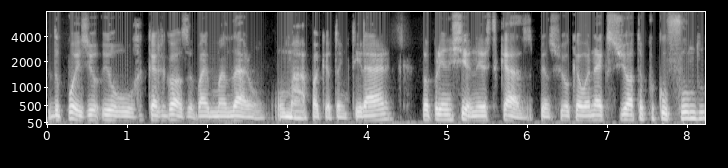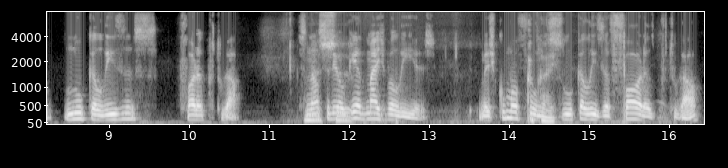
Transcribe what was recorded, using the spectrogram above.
Depois eu, eu, o Recarregosa vai-me mandar um, um mapa que eu tenho que tirar para preencher, neste caso, penso eu que é o anexo J, porque o fundo localiza-se fora de Portugal. Senão Mas, seria o eh, quê de mais-valias. Mas como o fundo Ok. se localiza fora de Portugal,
